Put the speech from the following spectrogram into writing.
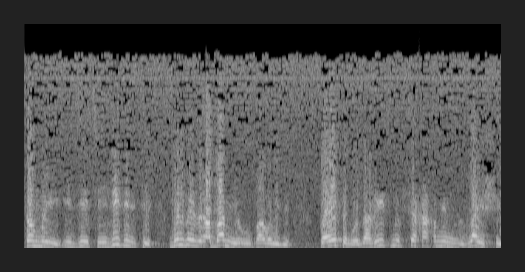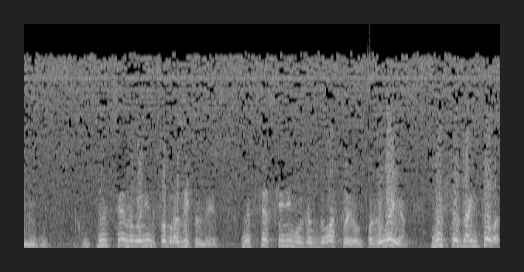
то мы и дети, и дети детей были бы рабами у фараона Поэтому, даже если мы все хахамим знающие люди, мы все говорим сообразительные, мы все сидим уже взрослые, пожилые, мы все знаем Тора,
